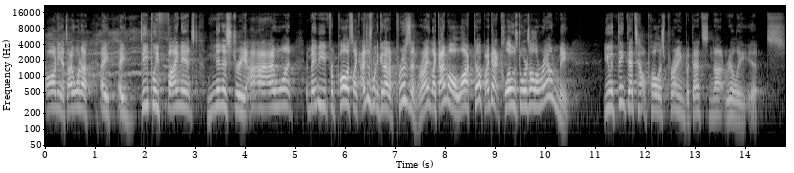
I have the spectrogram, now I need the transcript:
audience. I want a, a, a deeply financed ministry. I, I want, maybe for Paul, it's like, I just want to get out of prison, right? Like I'm all locked up. I got closed doors all around me. You would think that's how Paul is praying, but that's not really it.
